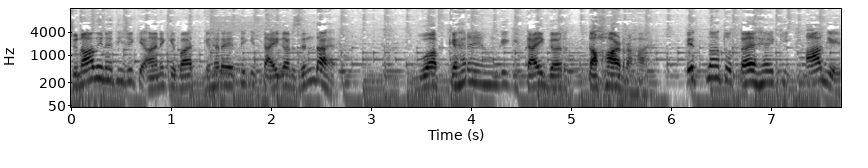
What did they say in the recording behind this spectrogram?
चुनावी नतीजे के आने के बाद कह रहे थे कि टाइगर ज़िंदा है, वो आप कह रहे होंगे कि टाइगर दहाड़ रहा है। इतना तो तय है कि आगे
